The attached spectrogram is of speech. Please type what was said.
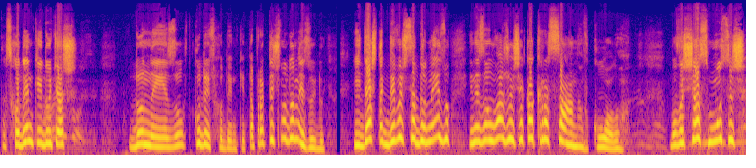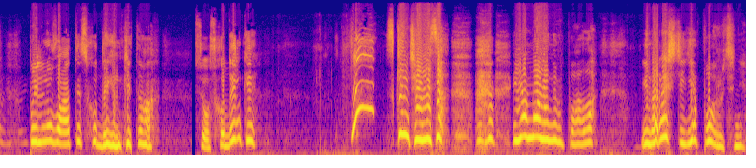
Та сходинки йдуть аж донизу. Куди сходинки? Та практично донизу йдуть. Йдеш так, дивишся донизу і не зауважуєш, яка краса навколо. Бо весь час мусиш пильнувати сходинки. Та. Все, сходинки скінчилися. Я мало не впала. І нарешті є поручні.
